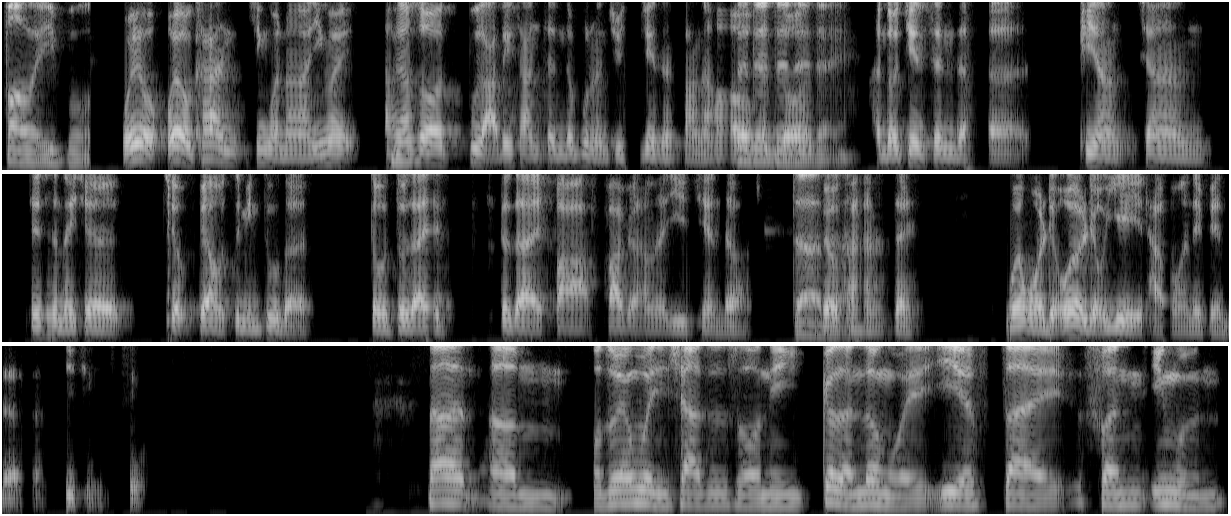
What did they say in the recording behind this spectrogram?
爆了一波？我有我有看新闻啊，因为好像说不打第三针都不能去健身房，然后很多对对对对对很多健身的呃，像像健身的一些就比较有知名度的都都在。都在发发表他们的意见的，对，没有看，对，问我留我有留意台湾那边的疫情是。那嗯，我这边问一下，就是说你个人认为 EF 在分英文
